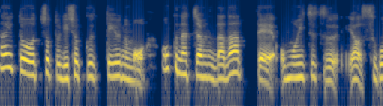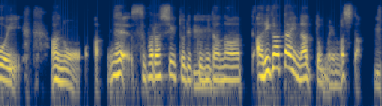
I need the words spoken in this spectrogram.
ないと、ちょっと離職っていうのも多くなっちゃうんだなって思いつつ、いや、すごい、あの、あね、素晴らしい取り組みだな、ありがたいなと思いました。うん。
